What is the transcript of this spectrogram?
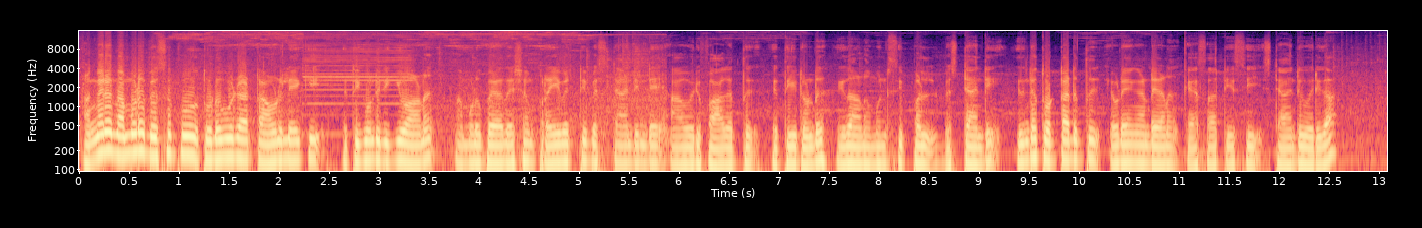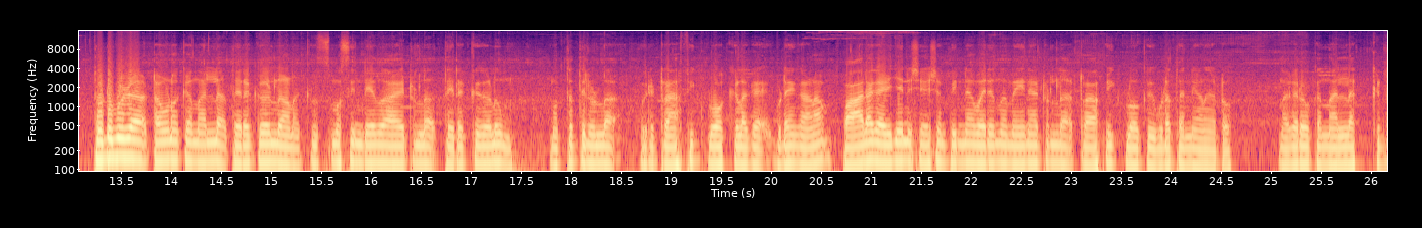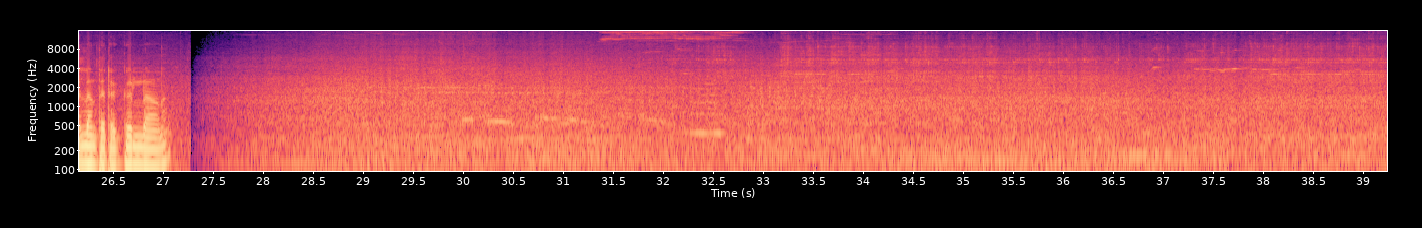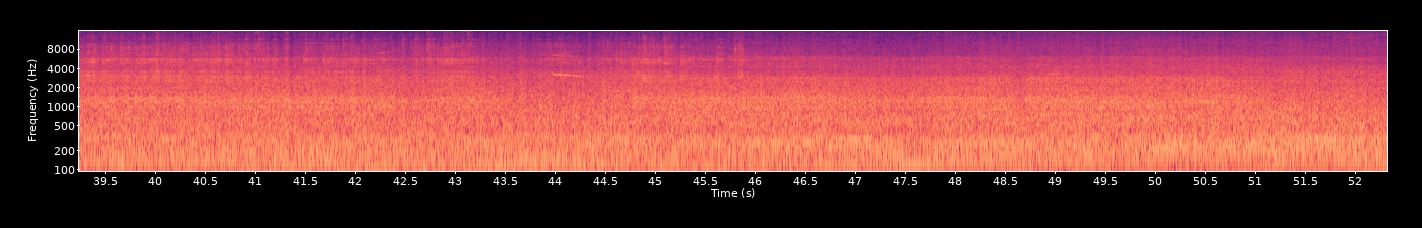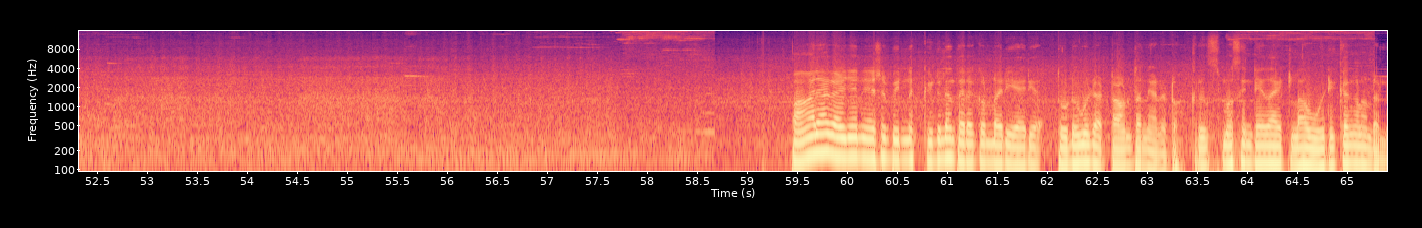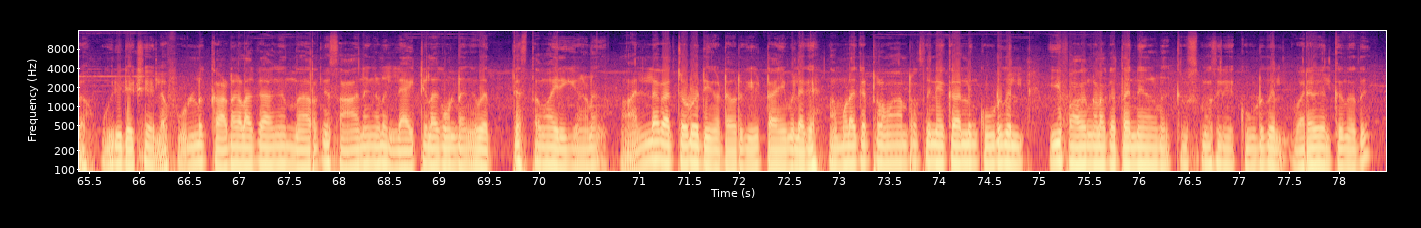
അങ്ങനെ നമ്മുടെ ബസ് ഇപ്പോൾ തൊടുപുഴ ടൗണിലേക്ക് എത്തിക്കൊണ്ടിരിക്കുവാണ്. നമ്മളിപ്പോൾ ഏകദേശം പ്രൈവറ്റ് ബസ് സ്റ്റാൻഡിന്റെ ആ ഒരു ഭാഗത്ത് എത്തിയിട്ടുണ്ട്. ഇതാണ് മുനിസിപ്പൽ ബസ് സ്റ്റാൻഡ് ഇതിന്റെ തൊട്ടടുത്ത് എവിടെയും കണ്ടാണ് K S R T C stand വരിക. തൊടുപുഴ ടൗണൊക്കെ നല്ല തിരക്കുകളിലാണ്. ക്രിസ്മസിന്റേതായിട്ടുള്ള തിരക്കുകളും മൊത്തത്തിലുള്ള ഒരു ട്രാഫിക് ബ്ലോക്കുകളൊക്കെ ഇവിടെയും കാണാം. പാല കഴിഞ്ഞതിന് ശേഷം പിന്നെ വരുന്ന മെയിനായിട്ടുള്ള ട്രാഫിക് ബ്ലോക്ക് ഇവിടെ തന്നെയാണ് കേട്ടോ. നഗരമൊക്കെ നല്ല കിടിലം തിരക്കുകളിലാണ്. പാല കഴിഞ്ഞതിന് ശേഷം പിന്നെ കിടിലം തിരക്കുള്ള ഒരു ഏരിയ. തൊടുപുഴ ടൗൺ തന്നെയാണ് കേട്ടോ. ക്രിസ്മസിന്റേതായിട്ടുള്ള ഒരുക്കങ്ങളുണ്ടല്ലോ. ഒരു രക്ഷയില്ല. ഫുള്ള് കടകളൊക്കെ അങ്ങ് നിറഞ്ഞ് സാധനങ്ങൾ ലൈറ്റുകളൊക്കെ കൊണ്ട് അങ്ങ് വ്യത്യസ്തമായിരിക്കുകയാണ്. നല്ല കച്ചവടം കച്ചവടമായിരിക്കും കേട്ടോ അവർക്ക് ഈ ടൈമിലൊക്കെ നമ്മളൊക്കെ ട്രിവാൻഡ്രത്തിനേക്കാളും കൂടുതൽ ഈ ഭാഗങ്ങളൊക്കെ തന്നെയാണ് ക്രിസ്മസിന് കൂടുതൽ വരവേൽക്കുന്നത്.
